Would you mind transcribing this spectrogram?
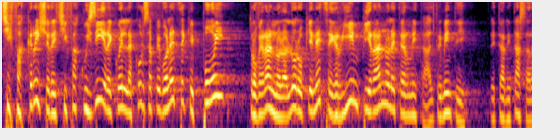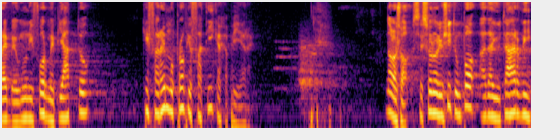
ci fa crescere, ci fa acquisire quella consapevolezza che poi troveranno la loro pienezza e riempiranno l'eternità, altrimenti l'eternità sarebbe un uniforme piatto che faremmo proprio fatica a capire. Non lo so, se sono riuscito un po' ad aiutarvi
